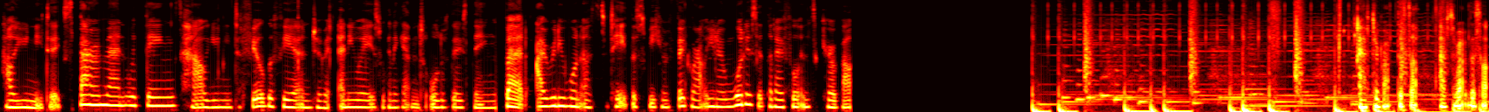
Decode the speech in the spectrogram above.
how you need to experiment with things, how you need to feel the fear and do it anyways. We're going to get into all of those things. But I really want us to take this week and figure out, you know, what is it that I feel insecure about? I have to wrap this up. Have to wrap this up.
